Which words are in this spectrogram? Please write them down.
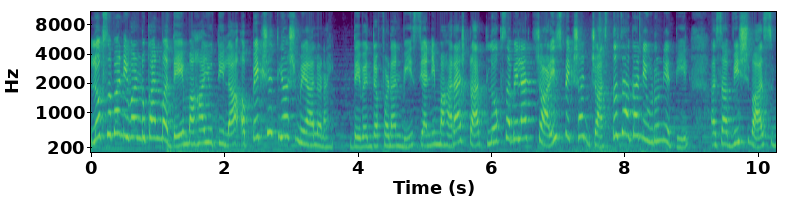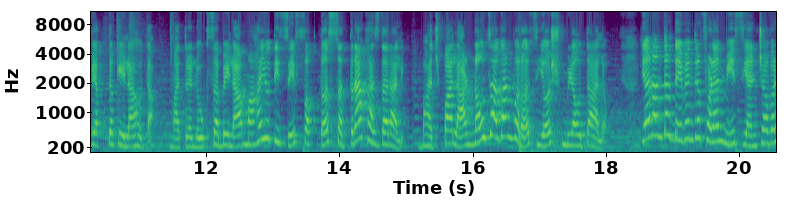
लोकसभा निवडणुकांमध्ये महायुतीला अपेक्षित यश मिळालं नाही. देवेंद्र फडणवीस यांनी महाराष्ट्रात लोकसभेला चाळीसपेक्षा जास्त जागा निवडून येतील असा विश्वास व्यक्त केला होता. मात्र लोकसभेला महायुतीचे फक्त सतरा खासदार आले. भाजपाला नऊ जागांवरच यश मिळवता आलं. यानंतर देवेंद्र फडणवीस यांच्यावर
